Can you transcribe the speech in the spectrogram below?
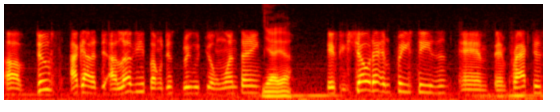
uh, Deuce, I got to I love you, but I'm going to disagree with you on one thing. Yeah, yeah. If you show that in preseason and in practice,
